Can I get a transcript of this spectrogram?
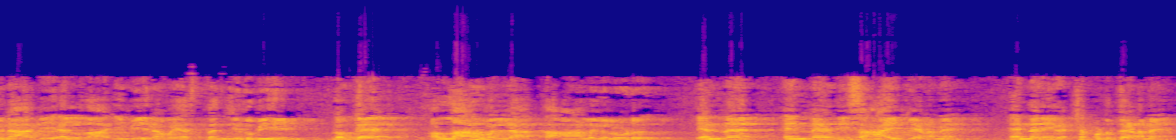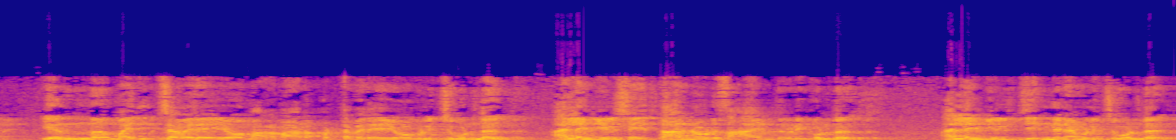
യുനാദി അൽ ഗായിബീൻ വയസ്തൻജിദു ബിഹിം. ഇതൊക്കെ അള്ളാഹു അല്ലാത്ത ആളുകളോട് എന്നെ എന്നെ നീ സഹായിക്കണമേ എന്നെ നീ രക്ഷപ്പെടുത്തണമേ. എന്ന് മരിച്ചവരെയോ മറമാടപ്പെട്ടവരെയോ വിളിച്ചുകൊണ്ട് അല്ലെങ്കിൽ ശൈത്താനോട് സഹായം തേടിക്കൊണ്ട് അല്ലെങ്കിൽ ജിന്നിനെ വിളിച്ചുകൊണ്ട്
